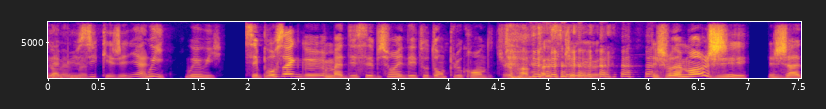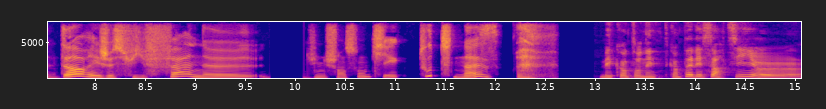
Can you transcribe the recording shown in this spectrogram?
la même. musique est géniale. oui, oui, oui. C'est pour ça que ma déception est d'autant plus grande, tu vois? Parce que je vraiment j'ai j'adore et je suis fan, heu, d'une chanson qui est toute naze. Mais quand on est quand elle est sortie, heu,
